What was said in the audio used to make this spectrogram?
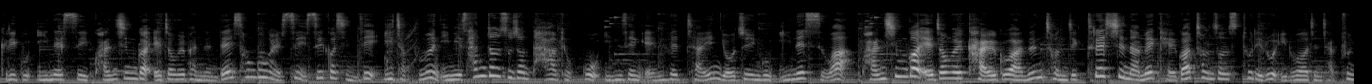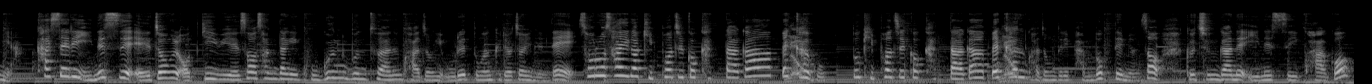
그리고 이네스의 관심과 애정을 받는데 성공할 수 있을 것인지 이 작품은 이미 산전수전 다 겪고 인생 N회차인 여주인공 이네스와 관심과 애정을 갈구하는 전직 trash남의 개과천선 스토리로 이루어진 작품이야. 카셀이 이네스의 애정을 얻기 위해서 상당히 고군분투하는 과정이 오랫동안 그려져 있는데 서로 사이가 깊어질 것 같다가 back하고 또 깊어질 것 같다가 back하는 과정들이 반복되면서 그 중간에 이네스의 과거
